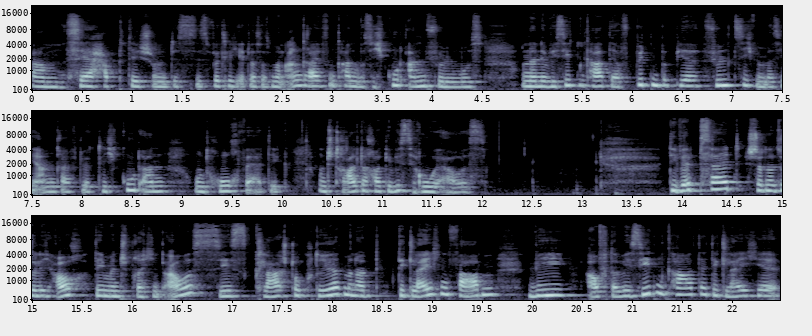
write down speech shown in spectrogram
ähm, sehr haptisch und das ist wirklich etwas, was man angreifen kann, was sich gut anfühlen muss. Und eine Visitenkarte auf Büttenpapier fühlt sich, wenn man sie angreift, wirklich gut an und hochwertig und strahlt auch eine gewisse Ruhe aus. Die Website schaut natürlich auch dementsprechend aus. Sie ist klar strukturiert. Man hat die gleichen Farben wie auf der Visitenkarte, die gleiche.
